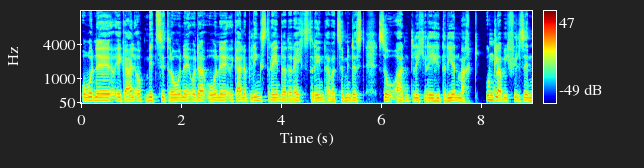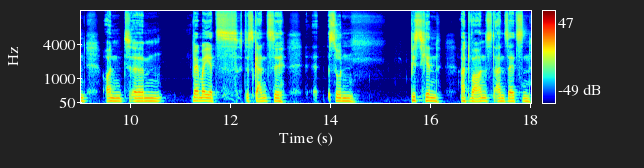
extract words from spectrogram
ohne, egal ob mit Zitrone oder ohne, egal ob linksdrehend oder rechtsdrehend, aber zumindest so ordentlich rehydrieren macht unglaublich viel Sinn und ähm, wenn wir jetzt das Ganze äh, so ein bisschen advanced ansetzen,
